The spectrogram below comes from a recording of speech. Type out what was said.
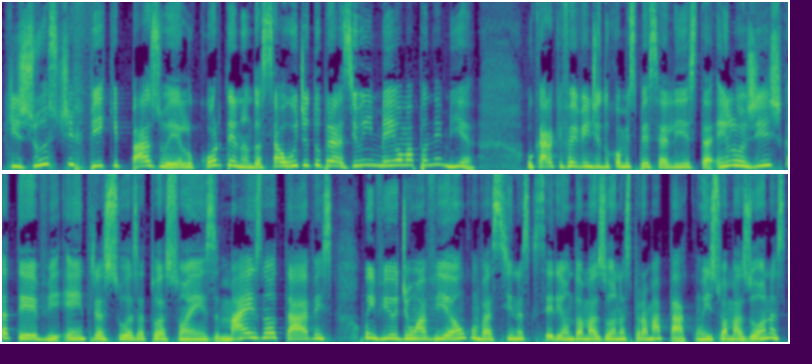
que justifique Pazuello coordenando a saúde do Brasil em meio a uma pandemia. O cara que foi vendido como especialista em logística teve entre as suas atuações mais notáveis o envio de um avião com vacinas que seriam do Amazonas para Amapá. Com isso, o Amazonas,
